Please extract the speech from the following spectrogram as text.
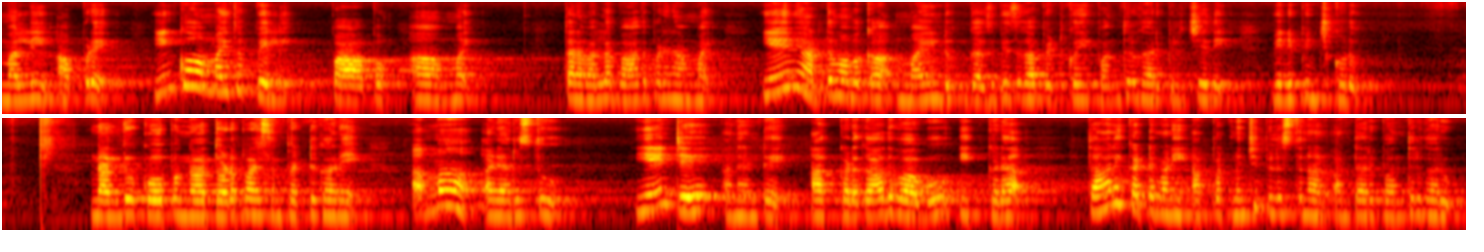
మళ్ళీ అప్పుడే ఇంకో అమ్మాయితో పెళ్ళి. పాపం ఆ అమ్మాయి. తన వల్ల బాధపడిన అమ్మాయి. ఏమీ అర్థం అవ్వక మైండ్ గజిబిజిగా పెట్టుకొని పంతులు గారు పిలిచేది వినిపించుకోడు. నందు కోపంగా తొడపాయసం పెట్టగానే అమ్మా అని అరుస్తూ ఏంటే? అని అంటే అక్కడ కాదు బాబు ఇక్కడ. తాళి కట్టమని అప్పటి నుంచి పిలుస్తున్నాను అంటారు పంతులు గారు.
